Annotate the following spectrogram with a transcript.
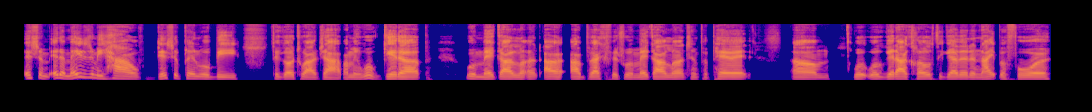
it's it amazes me how disciplined we'll be to go to our job. I mean we'll get up we'll make our lunch, our, our breakfast, we'll make our lunch and prepare it. Um, we'll, we'll get our clothes together the night before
